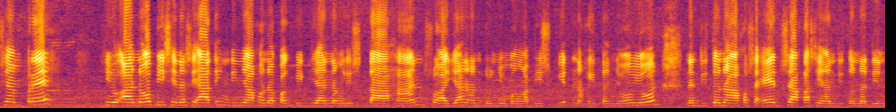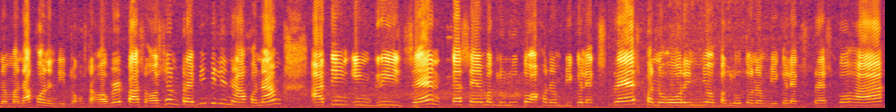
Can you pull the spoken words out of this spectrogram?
Siyempre, yung ano, busy na si ate, hindi niya ako napagbigyan ng listahan. So, ayan, andun yung mga biscuit, nakita nyo yun. Nandito na ako sa EDSA kasi andito na din naman ako, nandito ako sa overpass. O, syempre, bibili na ako ng ating ingredient kasi magluluto ako ng Bicol Express. Panoorin nyo ang pagluto ng Bicol Express ko, ha?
